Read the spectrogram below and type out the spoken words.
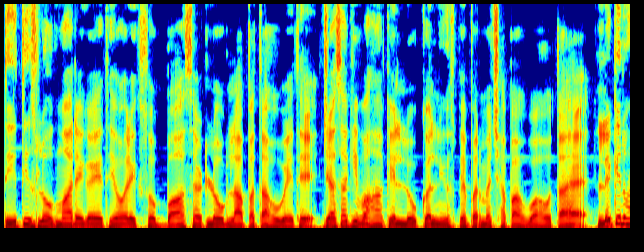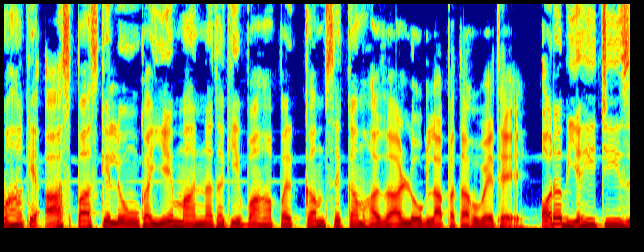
33 लोग मारे गए थे और एक सौ बासठ लोग लापता हुए थे, जैसा कि वहाँ के लोकल न्यूज़पेपर में छपा हुआ होता है। लेकिन वहाँ के आसपास के लोगों का ये मानना था कि वहाँ पर कम से कम हज़ार लोग लापता हुए थे। और अब यही चीज़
